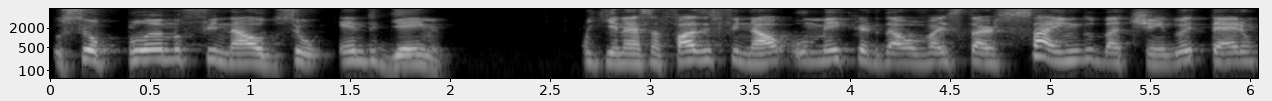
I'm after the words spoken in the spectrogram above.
o seu plano final, do seu endgame. E que nessa fase final, o MakerDAO vai estar saindo da chain do Ethereum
